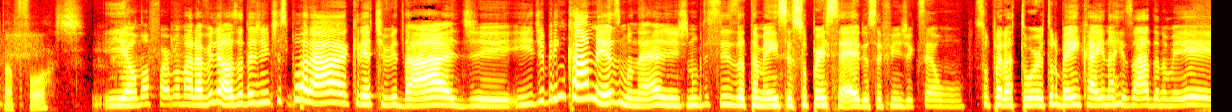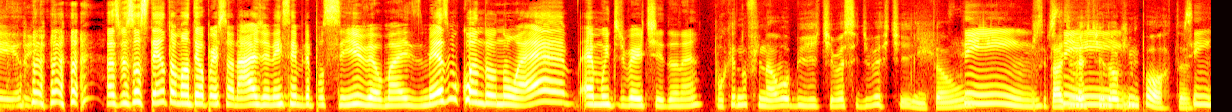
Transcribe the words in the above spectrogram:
Tá forte? E é uma forma maravilhosa da gente explorar a criatividade e de brincar mesmo, né? A gente não precisa também ser super sério, você fingir que você é um super ator, tudo bem, cair na risada no meio. As pessoas tentam manter o personagem, nem sempre é possível, mas mesmo quando não é, é muito divertido, né? Porque no final o objetivo é se divertir. Então, Sim. se tá sim, divertido é o que importa. Sim.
